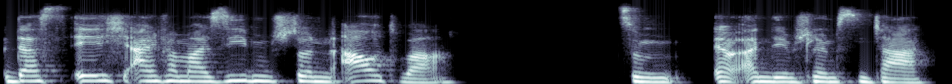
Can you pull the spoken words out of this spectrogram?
dass ich einfach mal sieben Stunden out war zum, äh, an dem schlimmsten Tag.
